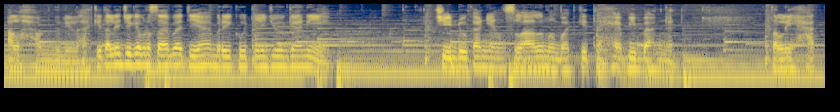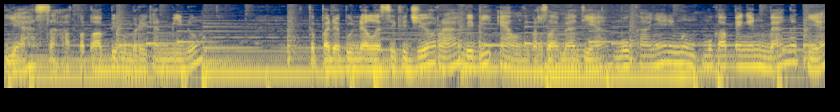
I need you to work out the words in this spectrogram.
Alhamdulillah. Kita lihat juga persahabat ya, berikutnya juga nih. Cidukan yang selalu membuat kita happy banget. Terlihat ya saat Papa B memberikan minum kepada Bunda Lesti Kejora, BBL nih persahabat ya. Mukanya ini muka pengen banget ya.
